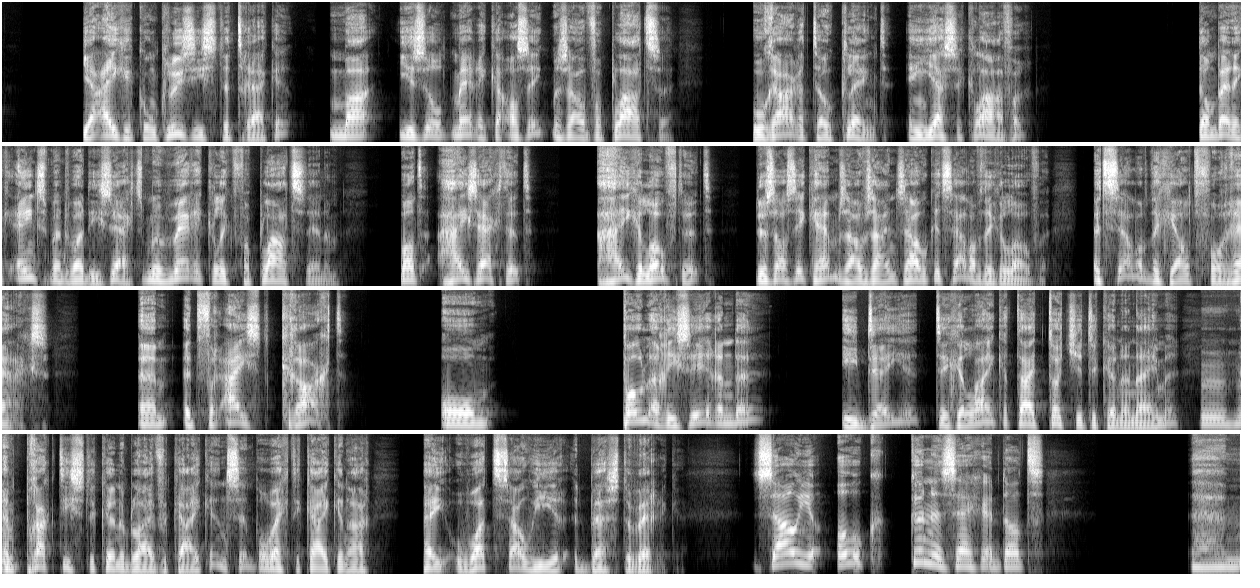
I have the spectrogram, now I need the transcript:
je eigen conclusies te trekken. Maar je zult merken, als ik me zou verplaatsen, hoe raar het ook klinkt, in Jesse Klaver, dan ben ik eens met wat hij zegt. Me werkelijk verplaatst in hem. Want hij zegt het, hij gelooft het. Dus als ik hem zou zijn, zou ik hetzelfde geloven. Hetzelfde geldt voor rechts. Ehm, het vereist kracht om polariserende ideeën tegelijkertijd tot je te kunnen nemen. Mhm. En praktisch te kunnen blijven kijken. En simpelweg te kijken naar, hey, wat zou hier het beste werken? Zou je ook kunnen zeggen dat ehm,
